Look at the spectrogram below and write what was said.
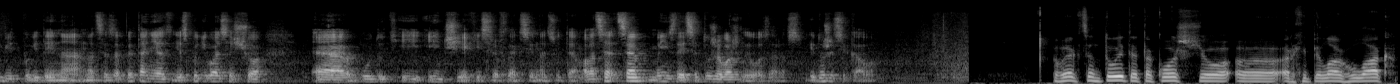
відповідей на на це запитання. Я сподіваюся, що Е, будуть і інші якісь рефлексії на цю тему. Але це, це мені здається, дуже важливо зараз і дуже цікаво. Ви акцентуєте також, що е, архіпелаг ГУЛАГ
